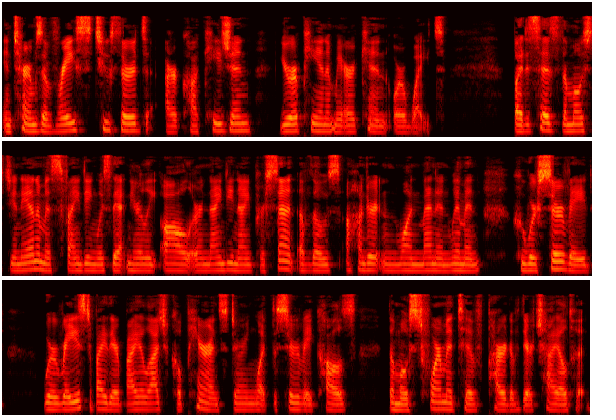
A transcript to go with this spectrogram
in terms of race, two thirds are Caucasian, European American, or white. But it says the most unanimous finding was that nearly all, or 99% of those 101 men and women who were surveyed were raised by their biological parents during what the survey calls the most formative part of their childhood.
